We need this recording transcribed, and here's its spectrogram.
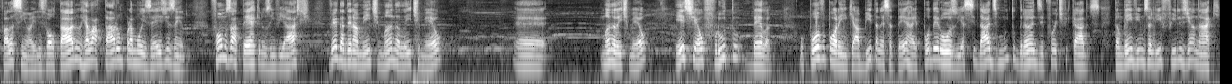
Fala assim: ó, eles voltaram e relataram para Moisés, dizendo: Fomos à terra que nos enviaste, verdadeiramente mana leite e mel. É, mana leite e mel. Este é o fruto dela. O povo, porém, que habita nessa terra é poderoso e as cidades muito grandes e fortificadas. Também vimos ali filhos de Anak.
